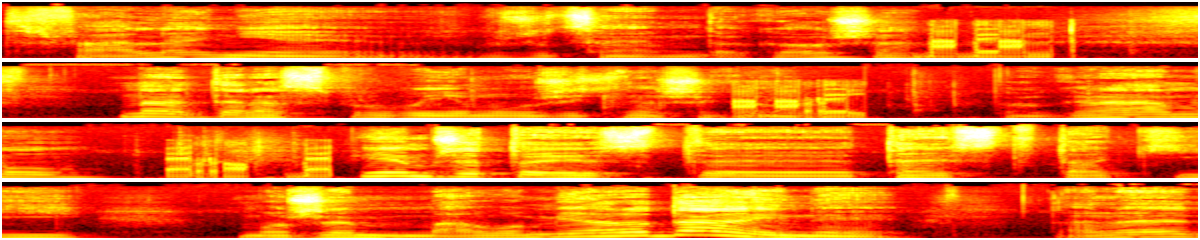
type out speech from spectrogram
trwale, nie wrzucałem do kosza. No a teraz spróbujemy użyć naszego programu. Wiem, że to jest e, test taki może mało miarodajny, ale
